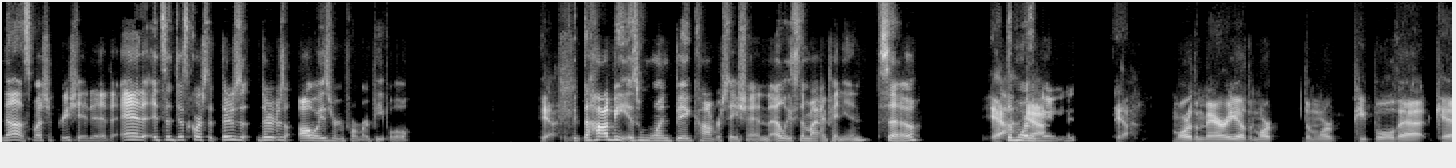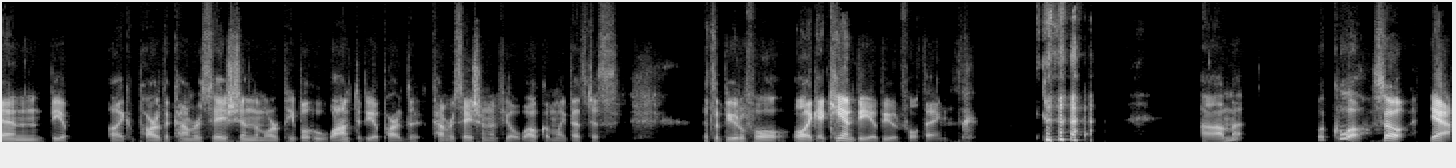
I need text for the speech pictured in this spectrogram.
no, it's much appreciated, and it's a discourse that there's there's always room for more people. Yes, like the hobby is one big conversation, at least in my opinion. So, yeah, the more yeah. the merrier. Yeah, more the merrier. The more the more people that can be a like a part of the conversation, the more people who want to be a part of the conversation and feel welcome. Like that's just it's a beautiful well, like it can be a beautiful thing. um well cool. So yeah,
